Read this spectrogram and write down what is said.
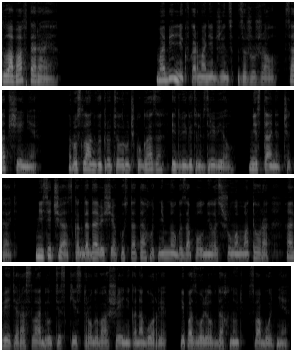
Глава вторая. Мобильник в кармане джинс зажужжал. Сообщение. Руслан выкрутил ручку газа, и двигатель взревел. Не станет читать. Не сейчас, когда давящая пустота хоть немного заполнилась шумом мотора, а ветер ослабил тиски строгого ошейника на горле и позволил вдохнуть свободнее.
